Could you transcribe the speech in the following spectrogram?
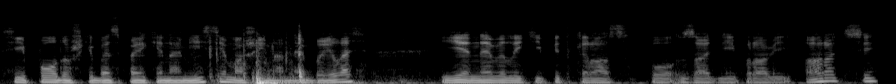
Всі подушки безпеки на місці, машина не билась. Є невеликий підкрас по задній правій арочці.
